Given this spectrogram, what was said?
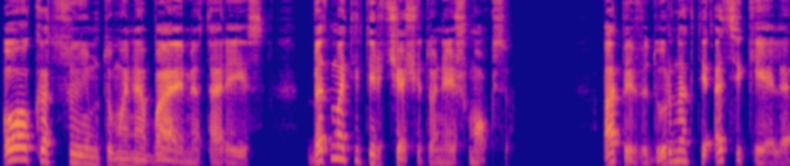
O, kad suimtų mane baimė, tarė jis, bet matyt ir čia šito neišmoksiu. Apie vidurnaktį atsikėlė,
